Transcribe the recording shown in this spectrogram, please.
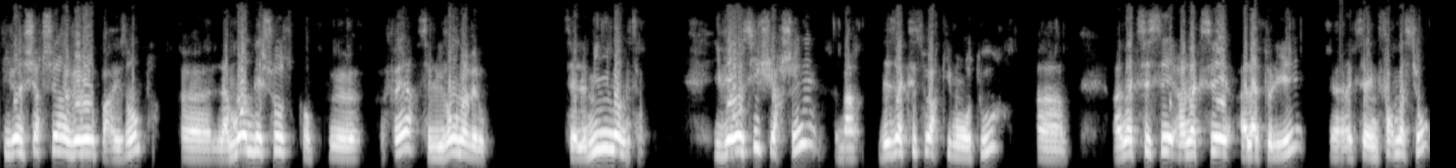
qui vient chercher un vélo, par exemple, euh, la moindre des choses qu'on peut faire, c'est lui vendre un vélo. C'est le minimum. Il vient aussi chercher ben, des accessoires qui vont autour, un, un, accès, à l'atelier, un accès à une formation.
